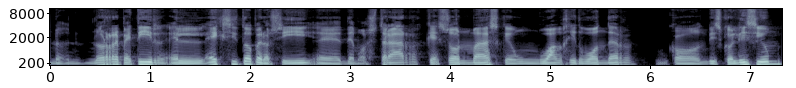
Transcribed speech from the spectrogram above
no, repetir el éxito, pero sí eh, demostrar que son más que un One Hit Wonder con Disco Elysium.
